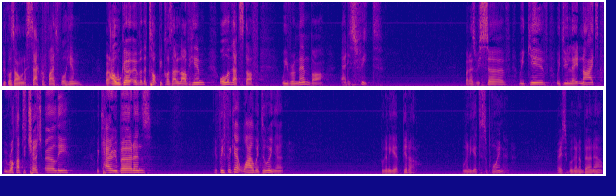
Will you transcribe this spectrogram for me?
because I want to sacrifice for him, but I will go over the top because I love him, all of that stuff. we remember at his feet. But as we serve, we give, we do late nights, we rock up to church early, we carry burdens. If we forget why we're doing it, we're going to get bitter. We're going to get disappointed. We're going to burn out.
